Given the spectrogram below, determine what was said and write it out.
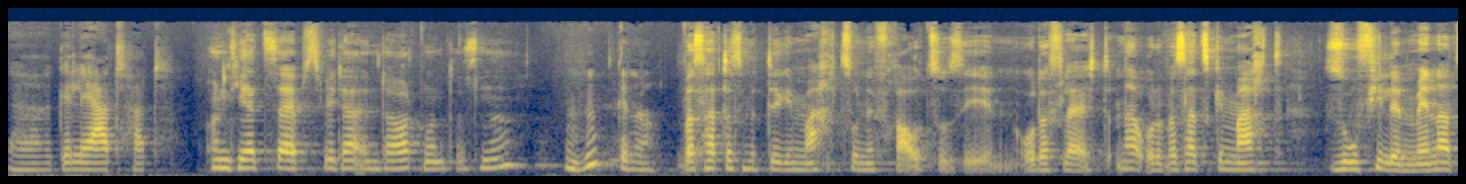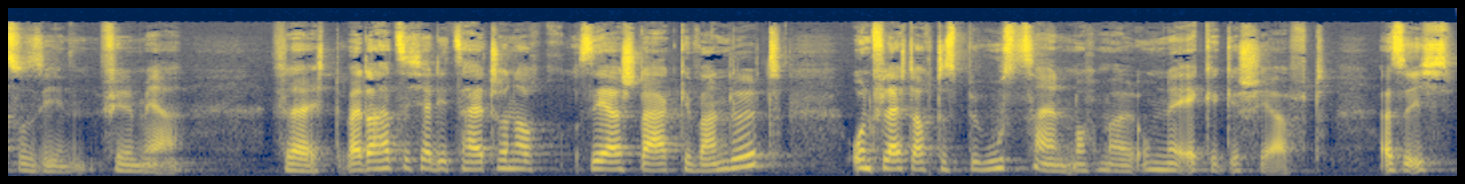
äh, gelehrt hat. Und jetzt selbst wieder in Dortmund ist, ne? Mhm, genau. Was hat das mit dir gemacht, so eine Frau zu sehen? Oder vielleicht, na, oder was hat es gemacht, so viele Männer zu sehen, viel mehr? Vielleicht, weil da hat sich ja die Zeit schon auch sehr stark gewandelt und vielleicht auch das Bewusstsein nochmal um eine Ecke geschärft. Also ich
